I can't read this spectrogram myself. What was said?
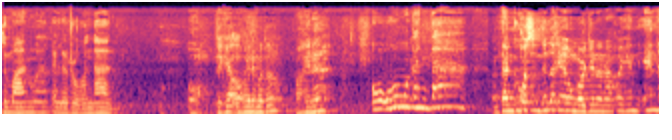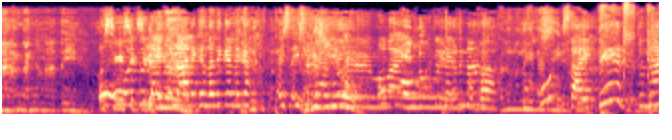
Dumaan mo na kay Ronald. Oh, teka, okay na ba to? Okay na? Oo, maganda. Ang dami ko kasing dala, kaya umorder na ako. Yan, eh, nahandan na natin. Oh, sige, sige, sige. Halika na, halika halika na. Ay, sa isa Bilisan tayo. niyo. Mga inumin, ito ano pa ba? Ano na lang Naku, excited. Ito na.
